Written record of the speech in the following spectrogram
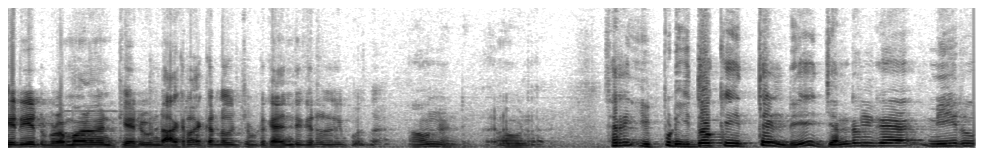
కెరీర్ బ్రహ్మాండమైన కెరీర్ ఉండి అక్కడ వచ్చినప్పుడు ఆయన దగ్గర వెళ్ళిపోతా? అవునండి అవును. సరే ఇప్పుడు ఇదొక ఎత్తండి జనరల్గా మీరు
